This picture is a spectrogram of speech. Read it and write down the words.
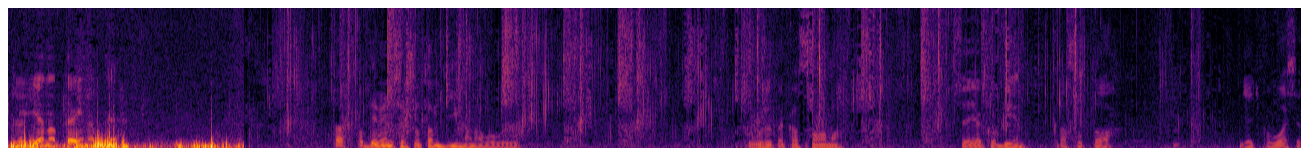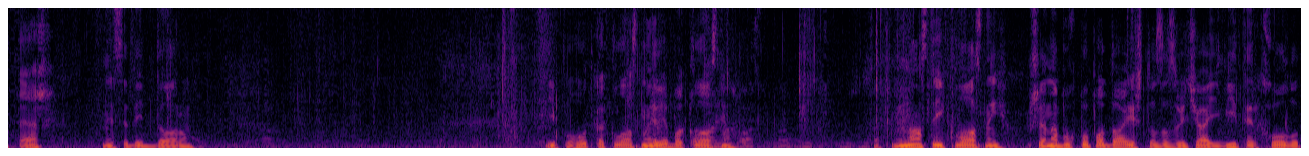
Клює на те і на те. Так, подивимося, що там Діма наловив. Тоже така сама. Все як один. Красота. Дядько Вася теж не сидить даром. І погодка класна, і риба класна. Так, і настрій класний. Ще на бух попадаєш, то зазвичай вітер, холод,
